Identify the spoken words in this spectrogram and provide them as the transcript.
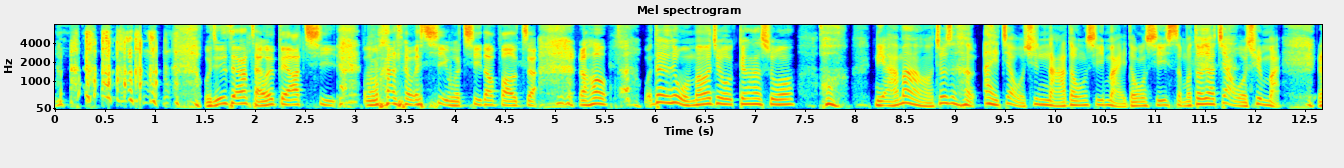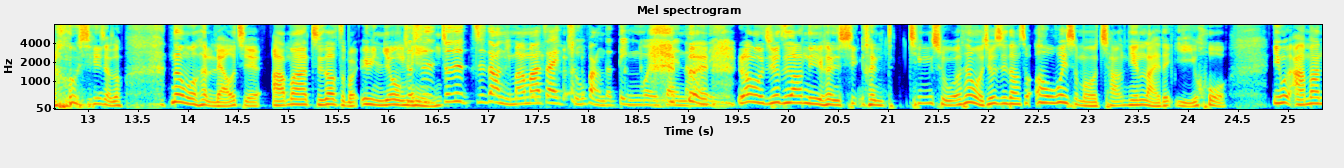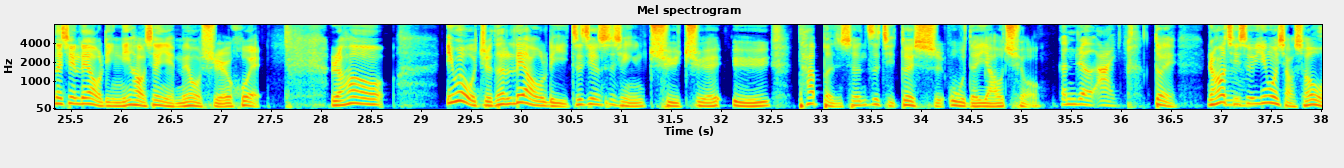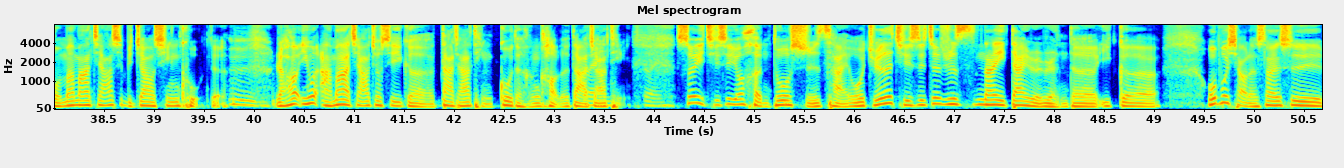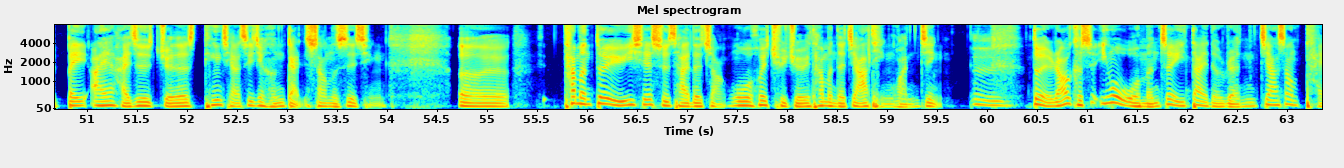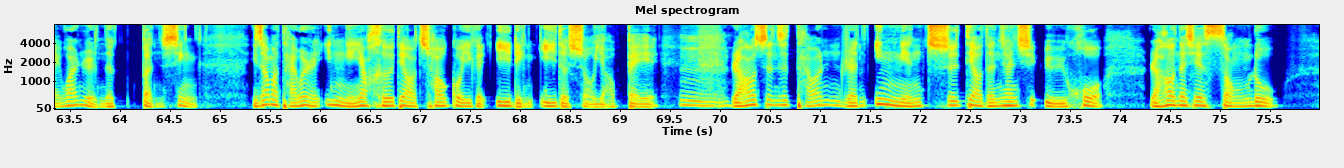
我觉得这样才会被他气，我妈才会气我气到爆炸。然后，但是我妈妈就跟他说：“哦，你阿嬷哦，就是很爱叫我去拿东西、买东西，什么都要叫我去买。”然后我心里想说：“那我很了解阿妈，知道怎么运用你，就是就是知道你妈妈在厨房的定位在哪里。”对，然后我就知道你很清很清楚，但我就知道说：“哦，为什么我常年来的疑惑？因为阿妈那些料理，你好像也没有学会。”然后。因为我觉得料理这件事情取决于他本身自己对食物的要求。跟热爱。对，然后其实因为小时候我妈妈家是比较辛苦的，嗯，然后因为阿妈家就是一个大家庭，过得很好的大家庭，对，对，所以其实有很多食材，我觉得其实这就是那一代人的一个，我不晓得算是悲哀还是觉得听起来是一件很感伤的事情，呃，他们对于一些食材的掌握会取决于他们的家庭环境，嗯，对，然后可是因为我们这一代的人加上台湾人的本性。你知道吗？台湾人一年要喝掉超过一个一零一的手摇杯，嗯，然后甚至台湾人一年吃掉的那些鱼货，然后那些松露。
